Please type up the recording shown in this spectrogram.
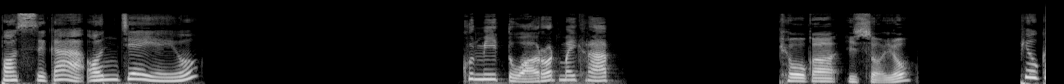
버스가 언제예요? คุณมีตั๋วรถไหมครับ 표가 있어요? 표가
